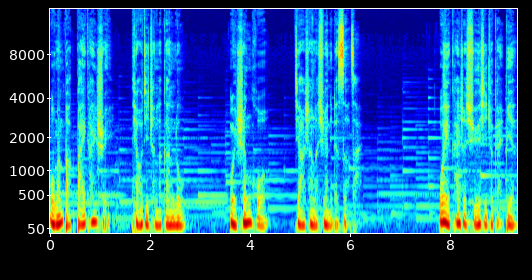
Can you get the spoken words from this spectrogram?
我们把白开水调剂成了甘露。为生活加上了绚丽的色彩。我也开始学习着改变，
